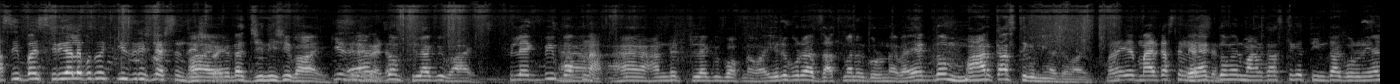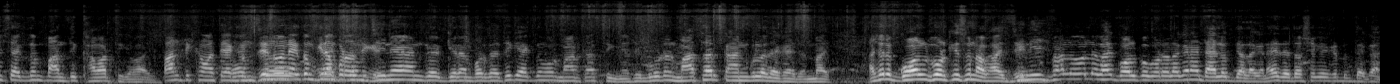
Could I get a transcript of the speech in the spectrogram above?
আসিফ ভাই সিরিয়ালে প্রথমে কি জিনিস নিয়ে আসছেন ভাই এটা জিনিসই ভাই। কি জিনিস ভাই একদম ফিলাকবি ভাই। ফ্ল্যাগবি বকনা। হ্যাঁ হান্ড্রেড ফিলাকবি বকনা ভাই। এর উপরে আর জাতমানের গরু ভাই। একদম মার কাছ থেকে নিয়ে আসে ভাই। মানে এর মায়ের কাছ থেকে একদম এর মার কাছ থেকে তিনটা গরু নিয়ে আসছে একদম পান্তিক খামার থেকে ভাই। পান্তিক খামাতে একদম জেনুইন একদম গ্রাম একদম থেকে? জিনান গ্রাম পর্দা থেকে একদম ওর মার কাছ থেকে নিয়ে আসে। গরুটার মাথার কানগুলো দেখাই দেন ভাই। আসলে গল্পর কিছু না ভাই। জিনিস ভালো হলে ভাই গল্প করা লাগে না ডায়লগ দেওয়া লাগে না। এই দর্শকের একটু দেখান।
